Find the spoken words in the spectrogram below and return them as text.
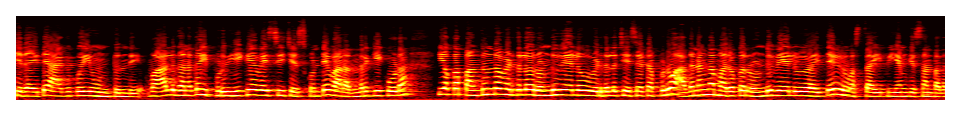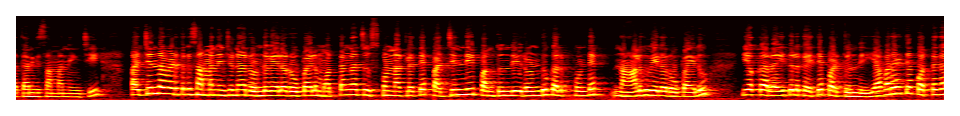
ఇదైతే ఆగిపోయి ఉంటుంది. వాళ్ళు గనక ఇప్పుడు ఈకేవైసీ చేసుకుంటే వారందరికీ కూడా ఈ యొక్క పంతొమ్మిదో విడతలో రెండు వేలు విడుదల చేసేటప్పుడు అదనంగా మరొక రెండు వేలు అయితే వస్తాయి పిఎం కిసాన్ పథకానికి సంబంధించి. పద్దెనిమిదో విడతకు సంబంధించిన రెండు వేల రూపాయలు మొత్తంగా చూసుకున్నట్లయితే పద్దెనిమిది పంతొమ్మిది రెండు కలుపుకుంటే నాలుగు వేల రూపాయలు ఈ యొక్క రైతులకైతే పడుతుంది. ఎవరైతే కొత్తగా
